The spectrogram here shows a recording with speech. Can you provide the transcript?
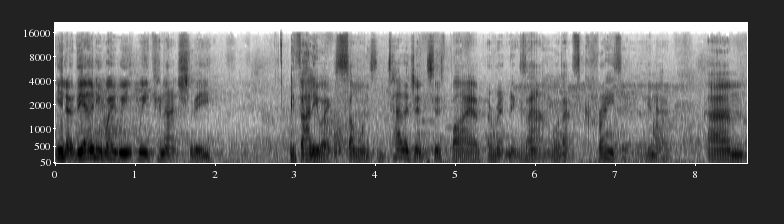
you know, the only way we, we can actually evaluate someone's intelligence is by a, a written exam. Well, that's crazy, you know. Um,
